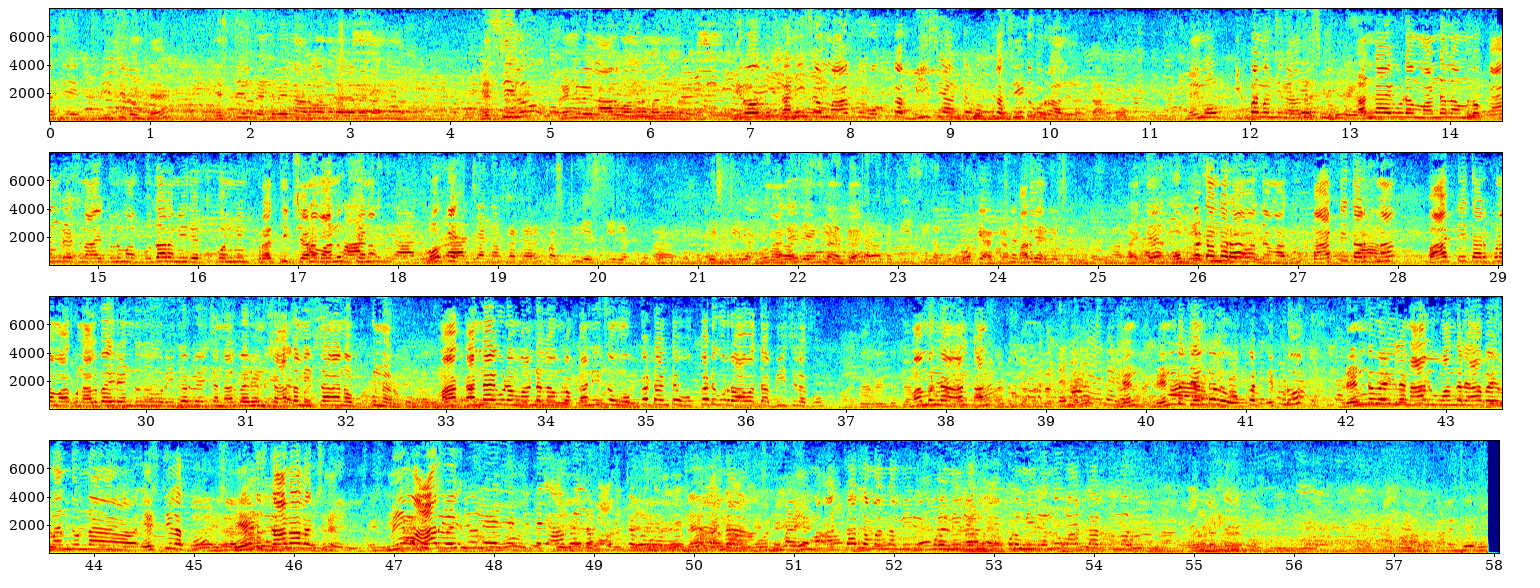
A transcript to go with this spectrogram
మంది బీసీలు ఉంటే ఎస్టీలు రెండు వేల నాలుగు వందల యాభై మంది ఉన్నారు. ఎస్సీలు రెండు వేల నాలుగు వందల మంది ఉన్నారు. ఈరోజు కనీసం మాకు ఒక్క బీసీ అంటే ఒక్క సీటు కూడా రాలేదట. మేము ఇప్పటి నుంచి కాదు కన్నాయిగూడెం మండలంలో కాంగ్రెస్ నాయకులు మా బుధాల మీద ఎత్తుకొని మేము ప్రతి క్షణం అనుక్షణం. ఓకే. రాజ్యాంగం ప్రకారం ఫస్ట్ ఎస్సీలకు ఎస్టీలకు మేము అనేది ఏంటంటే- తర్వాత బీసీలకు. ఓకే అక్క పర్లేదు. అయితే ఒక్కటన్నా రావద్దా మాకు? పార్టీ తరఫున పార్టీ తరఫున మాకు నలభై రెండు రిజర్వేషన్ నలభై రెండు శాతం ఇస్తానని ఒప్పుకున్నారు. మా కన్నాయిగూడెం మండలంలో కనీసం ఒక్కటంటే ఒక్కటి కూడా రావద్దా బీసీలకు? మమ్మల్ని రెండు జనరల్ ఒక్కటి ఇప్పుడు రెండు వేల నాలుగు వందల యాభై మంది ఉన్న ఎస్టీలకు ఏడు స్థానాలు వచ్చినాయి. మేము ఆరు మేము మాట్లాడదామన్నా మీరు ఇప్పుడు మీరు ఎందుకు ఇప్పుడు మీరు ఎందుకు మాట్లాడుతున్నారు?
